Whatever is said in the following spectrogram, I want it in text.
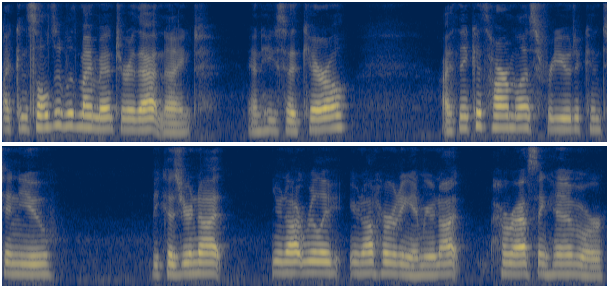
I consulted with my mentor that night, and he said, Carol, I think it's harmless for you to continue because you're not, you're not really, you're not hurting him, you're not harassing him or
